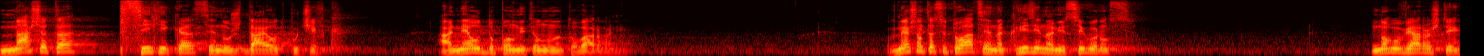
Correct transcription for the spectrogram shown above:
Нашата психика се нуждае от почивка а не от допълнително натоварване. В днешната ситуация на кризи, на несигурност, много вярващи,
